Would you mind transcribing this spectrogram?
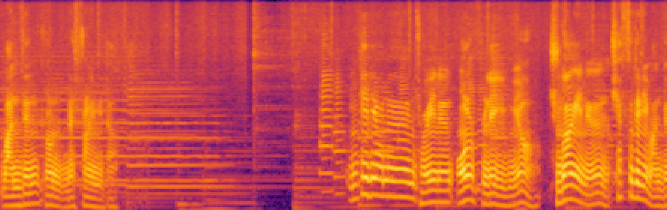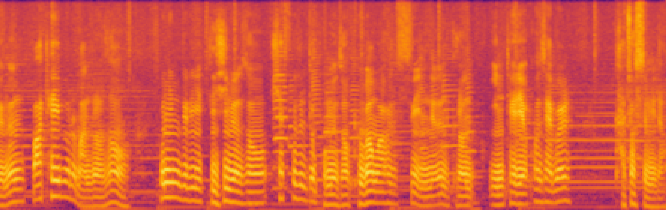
만든 그런 레스토랑입니다. 인테리어는 저희는 올 블랙이고요. 주방에는 셰프들이 만드는 바 테이블을 만들어서 손님들이 드시면서 셰프들도 보면서 교감할 수 있는 그런 인테리어 컨셉을 갖췄습니다.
